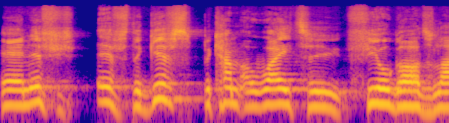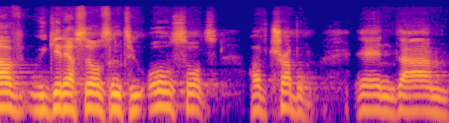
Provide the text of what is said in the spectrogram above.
And if, if the gifts become a way to feel God's love, we get ourselves into all sorts of trouble. And um,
